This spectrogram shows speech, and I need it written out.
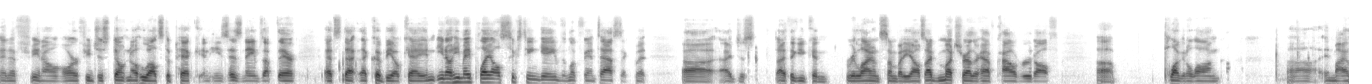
And if you know, or if you just don't know who else to pick, and he's his name's up there, that's that that could be okay. And you know, he may play all 16 games and look fantastic, but uh, I just I think you can rely on somebody else. I'd much rather have Kyle Rudolph uh, plug it along uh, in my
